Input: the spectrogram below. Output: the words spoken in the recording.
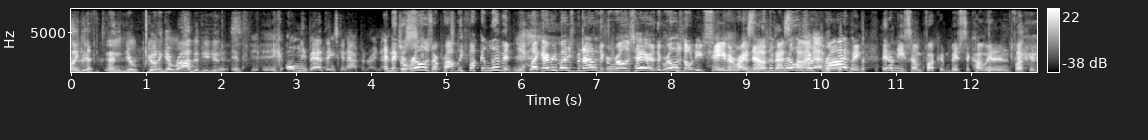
Like, if, and you're gonna get robbed if you do this. It, it, it- only bad things can happen right now. and the Just- gorillas are probably fucking living. Yeah. Like everybody's been out of the gorillas' hair. The gorillas don't need saving right This now. the The, gorillas are ever. thriving. They don't need some fucking bitch to come in and fucking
